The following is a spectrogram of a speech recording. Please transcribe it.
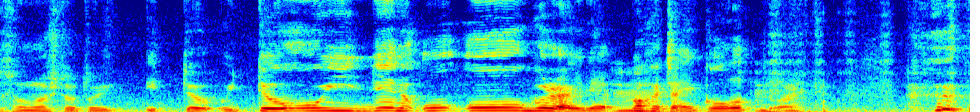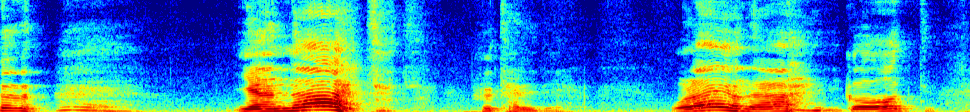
その人と行って行っておいでのおおぐらいで「うん。若ちゃん行こう」って言われて「やんな」って言って二人で「おらんよな行こう」って言って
